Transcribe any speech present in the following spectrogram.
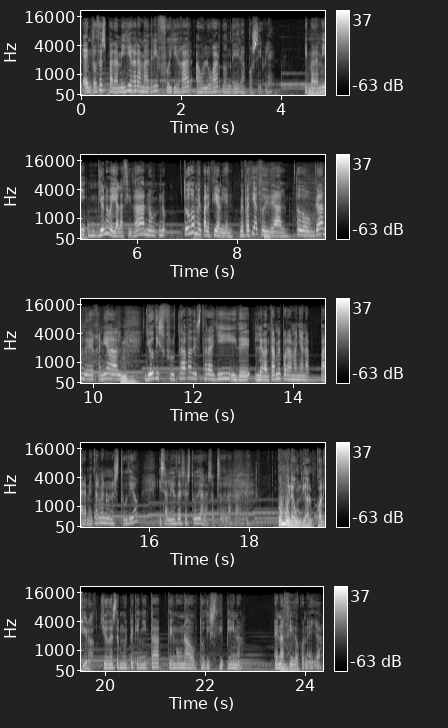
Entonces, para mí llegar a Madrid fue llegar a un lugar donde era posible. Y para mí, yo no veía la ciudad, no, no- todo me parecía bien, me parecía todo ideal, todo grande, genial. Ujú. Yo disfrutaba de estar allí y de levantarme por la mañana para meterme en un estudio y salir de ese estudio a las 8 de la tarde. ¿Cómo era un día cualquiera? Yo desde muy pequeñita tengo una autodisciplina. He nacido con ella.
